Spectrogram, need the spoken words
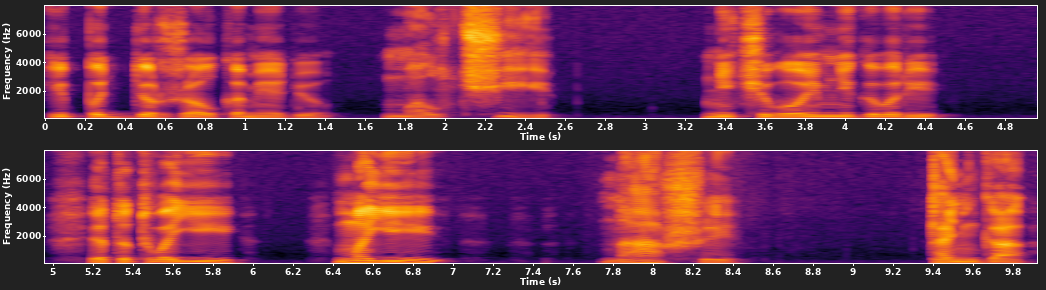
и поддержал комедию. «Молчи! Ничего им не говори. Это твои, мои, наши. Таньга!»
